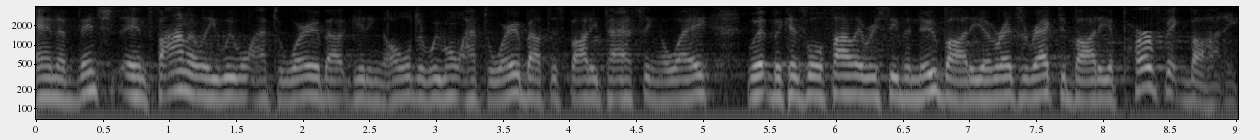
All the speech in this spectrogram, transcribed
And eventually, and finally, we won't have to worry about getting older. We won't have to worry about this body passing away because we'll finally receive a new body, a resurrected body, a perfect body.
